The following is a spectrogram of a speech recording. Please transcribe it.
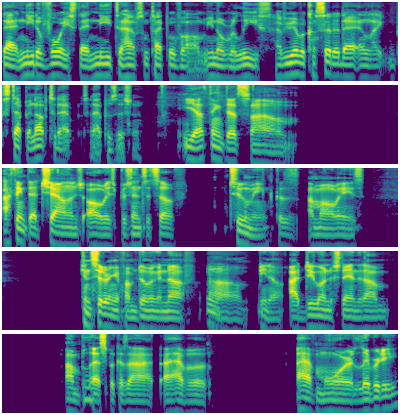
that need a voice that need to have some type of um you know release? Have you ever considered that and like stepping up to that to that position? Yeah i think that's um i think that challenge always presents itself to me because i'm always considering if I'm doing enough. Mm. Um, you know, I do understand that I'm I'm blessed because I I have a I have more liberty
